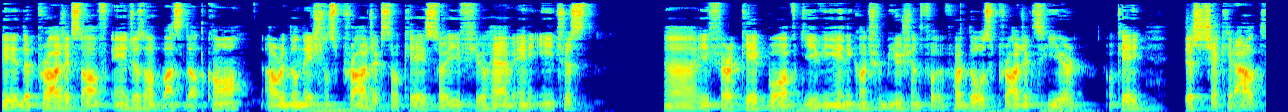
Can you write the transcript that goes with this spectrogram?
the, the projects of angelsofbasta.com, our donations projects. Okay, so if you have any interest, uh, if you are capable of giving any contribution for, for those projects here, okay, just check it out.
